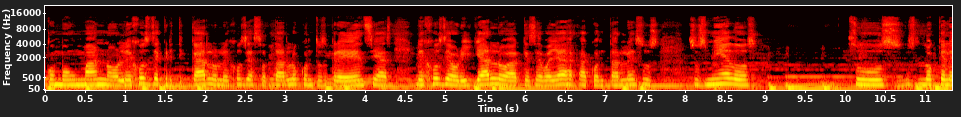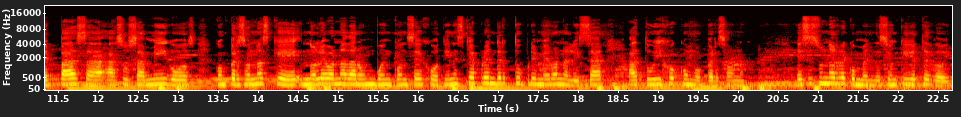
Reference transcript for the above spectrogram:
como humano, lejos de criticarlo, lejos de azotarlo con tus creencias, lejos de orillarlo a que se vaya a contarle sus, sus miedos, sus, lo que le pasa a sus amigos, con personas que no le van a dar un buen consejo. Tienes que aprender tú primero a analizar a tu hijo como persona. Esa es una recomendación que yo te doy.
